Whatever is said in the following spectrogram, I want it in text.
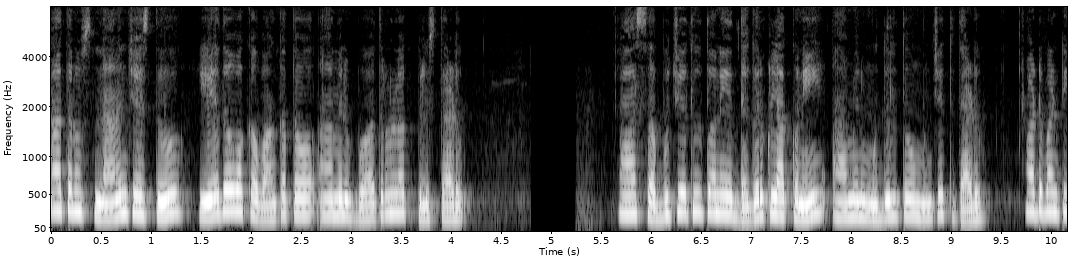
అతను స్నానం చేస్తూ ఏదో ఒక వంకతో ఆమెను బాత్రూంలోకి పిలుస్తాడు. ఆ సబ్బు చేతులతోనే దగ్గరకు లాక్కుని ఆమెను ముద్దులతో ముంచెత్తుతాడు. అటువంటి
